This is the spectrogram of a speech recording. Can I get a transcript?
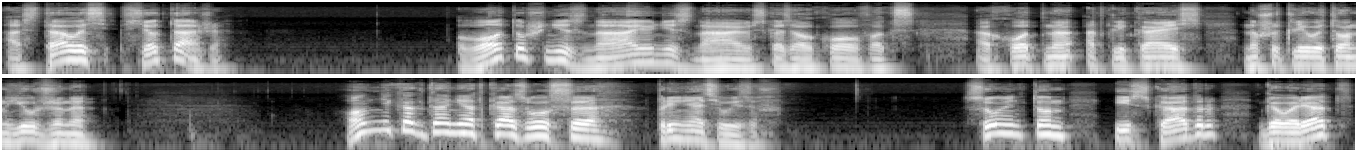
осталась все та же. Вот уж не знаю, не знаю, сказал Колфакс, охотно откликаясь на шутливый тон Юджина. Он никогда не отказывался принять вызов. Суинтон и Скадр говорят,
